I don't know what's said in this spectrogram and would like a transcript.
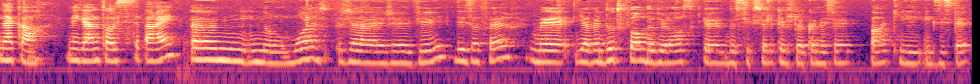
D'accord. Megan, toi aussi, c'est pareil? Euh, Non, moi, j'ai vu des affaires, mais il y avait d'autres formes de violence que, de sexuelle que je ne connaissais pas qui existaient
